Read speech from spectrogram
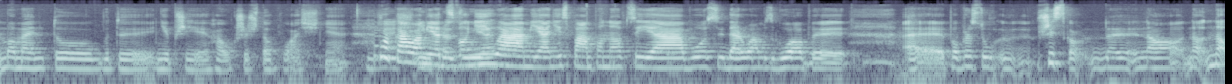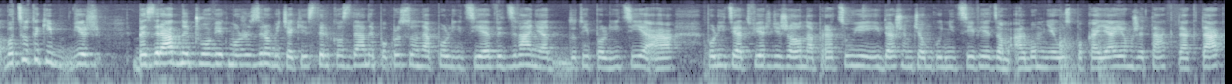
momentu, gdy nie przyjechał Krzysztof właśnie. Płakałam, ja imprezuje. dzwoniłam, ja nie spałam po nocy, ja włosy darłam z głowy, e, po prostu wszystko. y, No, no, no, bo co taki, wiesz, bezradny człowiek może zrobić, jak jest tylko zdany po prostu na policję, wydzwania do tej policji, a policja twierdzi, że ona pracuje i w dalszym ciągu nic nie wiedzą, albo mnie uspokajają, że tak, tak, tak.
